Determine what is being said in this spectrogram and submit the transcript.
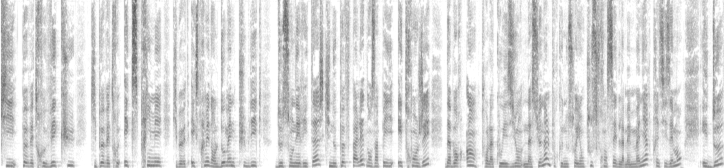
qui peuvent être vécues, qui peuvent être exprimées, qui peuvent être exprimées dans le domaine public de son héritage, qui ne peuvent pas l'être dans un pays étranger. D'abord, un, pour la cohésion nationale, pour que nous soyons tous français de la même manière précisément, et deux,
